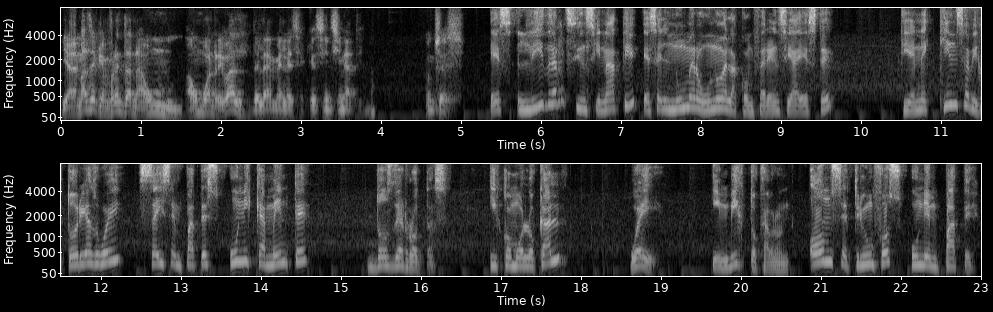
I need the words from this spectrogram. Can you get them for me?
y además de que enfrentan a un, a un buen rival de la MLS, que es Cincinnati. Entonces. Es líder Cincinnati, es el número uno de la conferencia este. Tiene 15 victorias, güey, 6 empates, únicamente dos derrotas. Y como local, güey, invicto, cabrón. 11 triunfos, un empate.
